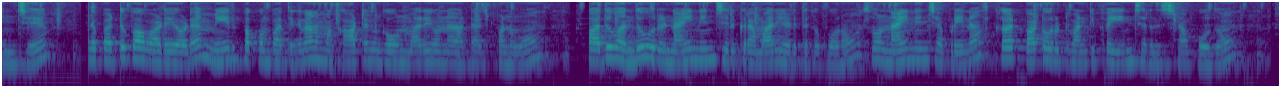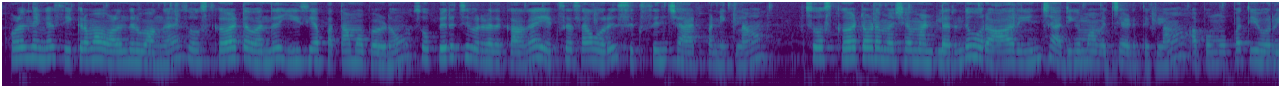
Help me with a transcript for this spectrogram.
இன்ச்சு இந்த பட்டு பாவாடையோட மேல் பக்கம் பார்த்தீங்கன்னா நம்ம காட்டன் கவுன் மாதிரி ஒன்று அட்டாச் பண்ணுவோம். அது வந்து ஒரு நைன் இன்ச் இருக்கிற மாதிரி எடுத்துக்க போகிறோம் ஸோ நைன் இன்ச் அப்படின்னா ஸ்கர்ட் பாட்டு ஒரு டுவெண்ட்டி ஃபைவ் இன்ச் இருந்துச்சுன்னா போதும். குழந்தைங்க சீக்கிரமாக வளர்ந்துருவாங்க. ஸோ ஸ்கர்ட்டை வந்து ஈஸியாக பத்தாமல் போயிடும். ஸோ பிரித்து விடுறதுக்காக எக்ஸஸாக ஒரு சிக்ஸ் இன்ச் ஆட் பண்ணிக்கலாம். ஸோ ஸ்கர்ட்டோட மெஷர்மெண்ட்லேருந்து ஒரு ஆறு இன்ச் அதிகமாக வச்சு எடுத்துக்கலாம். அப்போ முப்பத்தி ஒரு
